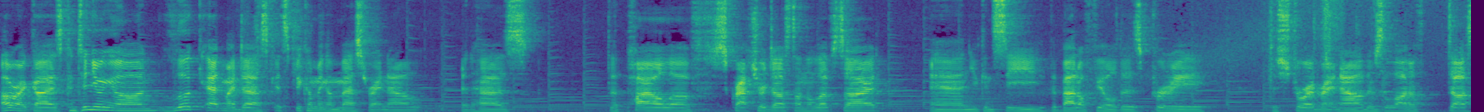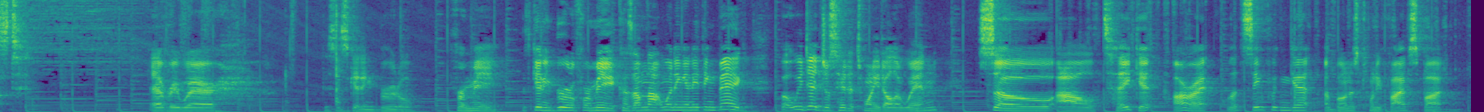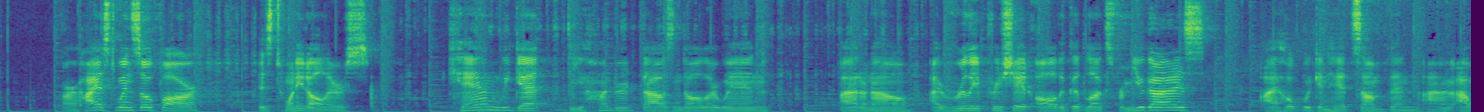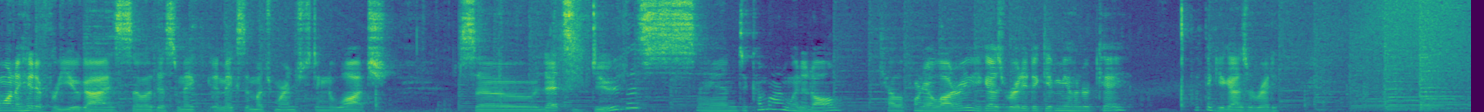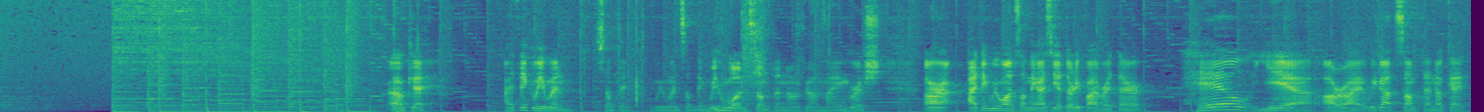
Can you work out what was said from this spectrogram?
Alright guys, continuing on, look at my desk. It's becoming a mess right now. It has the pile of scratcher dust on the left side, and you can see the battlefield is pretty destroyed right now. There's a lot of dust everywhere. This is getting brutal for me. It's getting brutal for me because I'm not winning anything big, but we did just hit a $20 win. So I'll take it. All right, let's see if we can get a bonus 25 spot. Our highest win so far is $20. Can we get the $100,000 win? I don't know. I really appreciate all the good lucks from you guys. I hope we can hit something. I, I want to hit it for you guys, so this make it makes it much more interesting to watch. So let's do this, and come on, win it all. California Lottery, you guys ready to give me 100k? I think you guys are ready. Okay, I think we win something. We win something. We won something. Oh god, my English. All right, I think we won something. I see a 35 right there. Hell yeah. All right, we got something. Okay.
